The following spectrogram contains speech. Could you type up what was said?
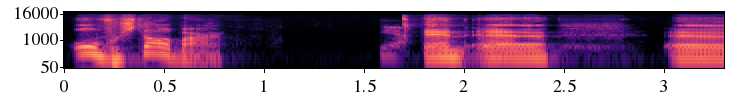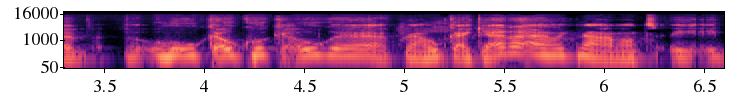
onvoorstelbaar. Ja. En hoe, hoe, hoe, hoe, hoe, kijk jij daar eigenlijk naar? Want ik, ik...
